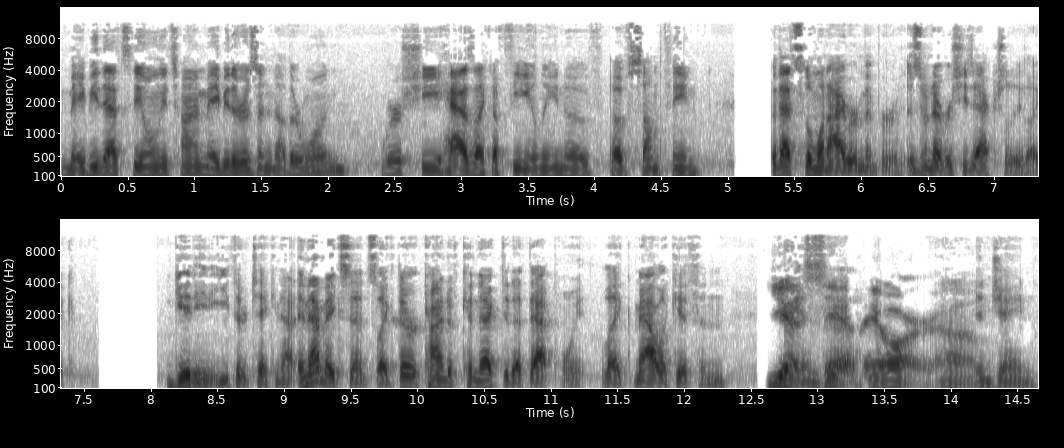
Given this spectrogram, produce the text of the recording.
maybe that's the only time maybe there is another one where she has like a feeling of of something but that's the one i remember is whenever she's actually like getting Aether taken out and that makes sense like they're kind of connected at that point like malekith and Yes, and, yeah, uh, they are. Um, and Jane.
